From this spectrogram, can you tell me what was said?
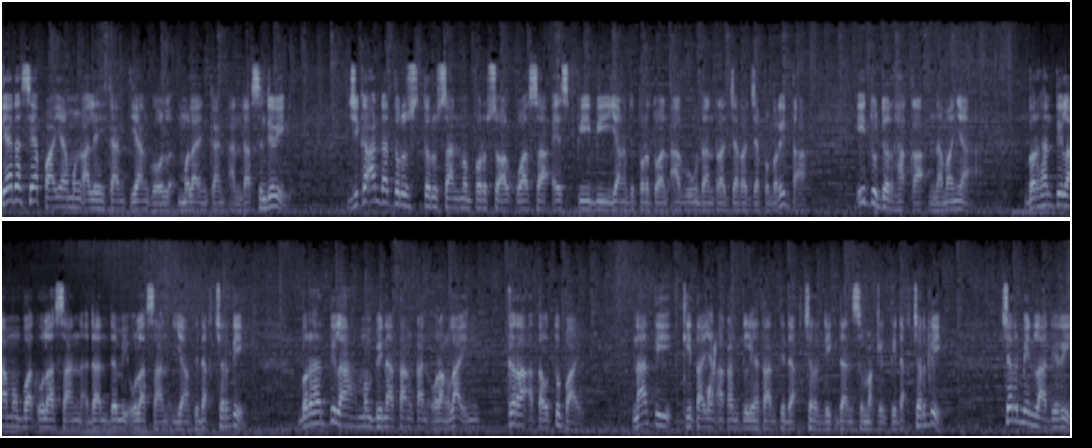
Tiada siapa yang mengalihkan tiang gol melainkan anda sendiri. Jika anda terus-terusan mempersoal kuasa SPB yang di Pertuan Agung dan Raja-Raja Pemerintah, itu derhaka namanya. Berhentilah membuat ulasan dan demi ulasan yang tidak cerdik. Berhentilah membinatangkan orang lain, kera atau tupai. Nanti kita yang akan kelihatan tidak cerdik dan semakin tidak cerdik. Cerminlah diri,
